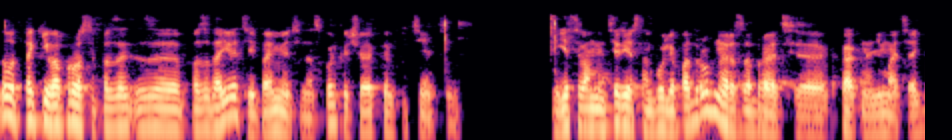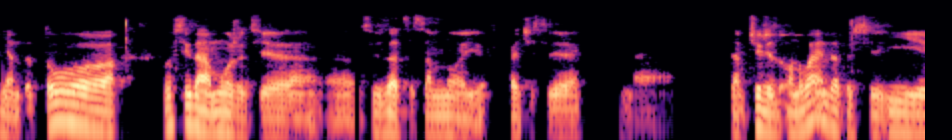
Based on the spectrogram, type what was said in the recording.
Ну, вот такие вопросы поза- за- позадаете и поймете, насколько человек компетентен. Если вам интересно более подробно разобрать, э, как нанимать агента, то вы всегда можете э, связаться со мной в качестве там, через онлайн, да, то есть и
